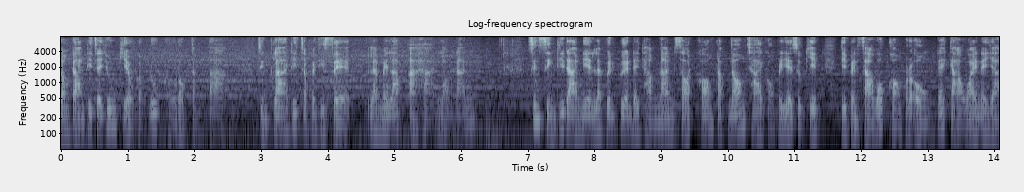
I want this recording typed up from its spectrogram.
ต้องการที่จะยุ่งเกี่ยวกับรูปเคารพต่างๆ จึงกล้าที่จะปฏิเสธและไม่รับอาหารเหล่านั้น ซึ่งสิ่งที่ดาเนียนและเพื่อนๆได้ทำนั้นสอดคล้องกับน้องชายของพระเยซูคริสต์ที่เป็นสาวกของพระองค์ได้กล่าวไว้ในยา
